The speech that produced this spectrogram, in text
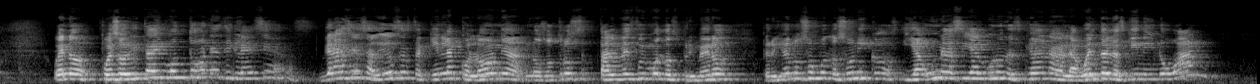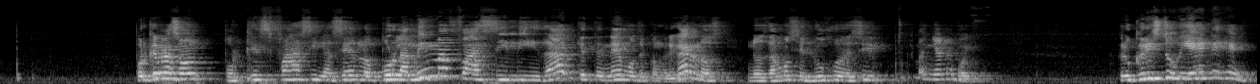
bueno, pues ahorita hay montones de iglesias. Gracias a Dios hasta aquí en la colonia. Nosotros tal vez fuimos los primeros, pero ya no somos los únicos. Y aún así algunos les quedan a la vuelta de la esquina y no van. ¿Por qué razón? Porque es fácil hacerlo. Por la misma facilidad que tenemos de congregarnos, nos damos el lujo de decir, mañana voy. Pero Cristo viene.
